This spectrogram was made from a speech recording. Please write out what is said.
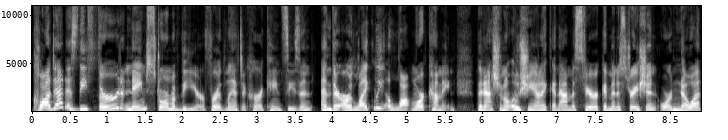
Claudette is the third named storm of the year for Atlantic hurricane season, and there are likely a lot more coming. The National Oceanic and Atmospheric Administration, or NOAA,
